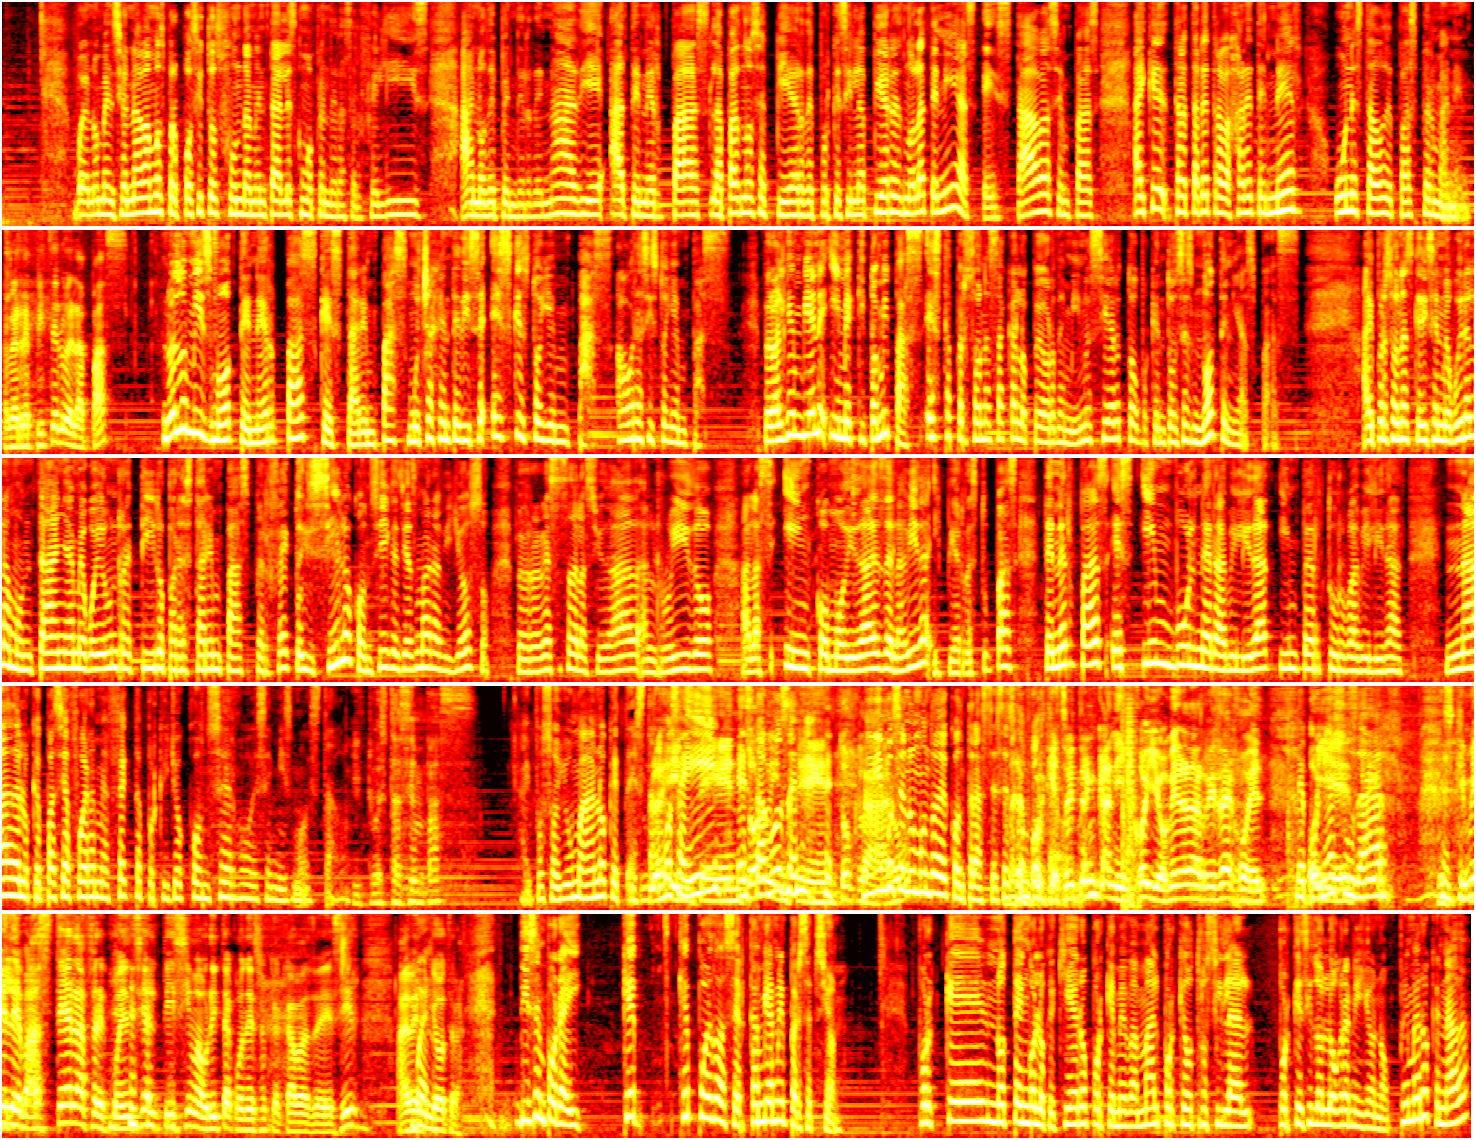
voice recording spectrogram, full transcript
Bueno, mencionábamos propósitos fundamentales como aprender a ser feliz, a no depender de nadie, a tener paz. La paz no se pierde porque si la pierdes no la tenías, estabas en paz. Hay que tratar de trabajar de tener un estado de paz permanente. A ver, repite lo de la paz. No es lo mismo tener paz que estar en paz. Mucha gente dice, es que estoy en paz, ahora sí estoy en paz. Pero alguien viene y me quitó mi paz. Esta persona saca lo peor de mí, ¿no es cierto? Porque entonces no tenías paz. Hay personas que dicen, me voy a ir a la montaña, me voy a un retiro para estar en paz. Perfecto. Y sí lo consigues y es maravilloso. Pero regresas a la ciudad, al ruido, a las incomodidades de la vida y pierdes tu paz. Tener paz es invulnerabilidad, imperturbabilidad. Nada de lo que pase afuera me afecta porque yo conservo ese mismo estado. ¿Y tú estás en paz? Ay, pues soy humano, que estamos ahí, estamos en, vivimos en un mundo de contrastes. Es porque soy tan canijo yo, mira la risa de Joel. Me pone a sudar. Es que, me elevaste a la frecuencia altísima ahorita con eso que acabas de decir. A ver, ¿qué otra? Dicen por ahí, ¿qué, ¿qué puedo hacer? Cambiar mi percepción. ¿Por qué no tengo lo que quiero? ¿Por qué me va mal? ¿Por qué otros sí, la, por qué sí lo logran y yo no? Primero que nada,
